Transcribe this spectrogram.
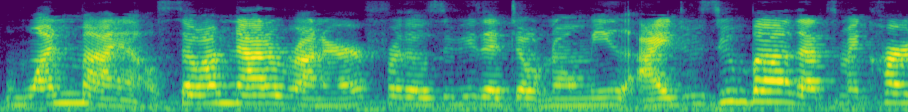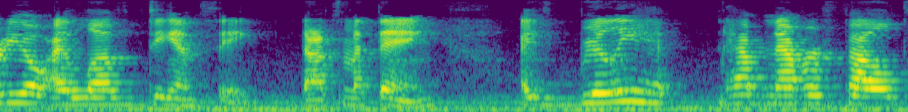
one mile. So I'm not a runner. For those of you that don't know me, I do Zumba. That's my cardio. I love dancing. That's my thing. I really have never felt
